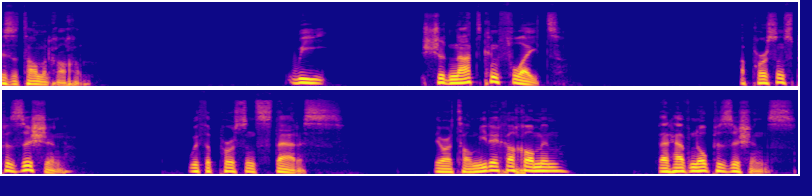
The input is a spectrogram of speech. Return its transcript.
is a Talmud Chacham. We should not conflate a person's position with a person's status. There are Talmidei Chachamim that have no positions.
